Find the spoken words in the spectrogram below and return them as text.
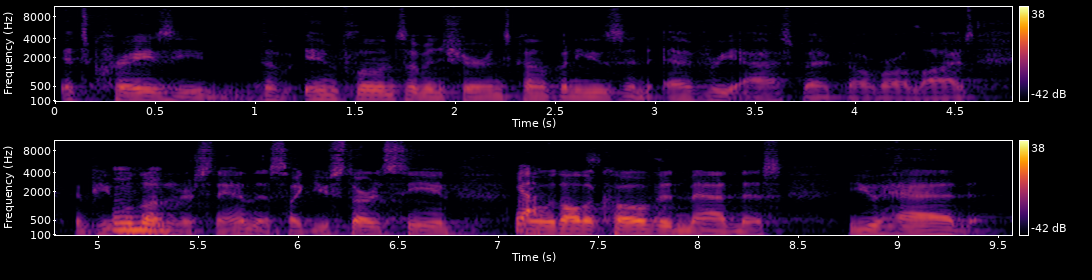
It's crazy. The influence of insurance companies in every aspect of our lives. And people mm-hmm. don't understand this. Like you started seeing yeah. you know, with all the covid madness you had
